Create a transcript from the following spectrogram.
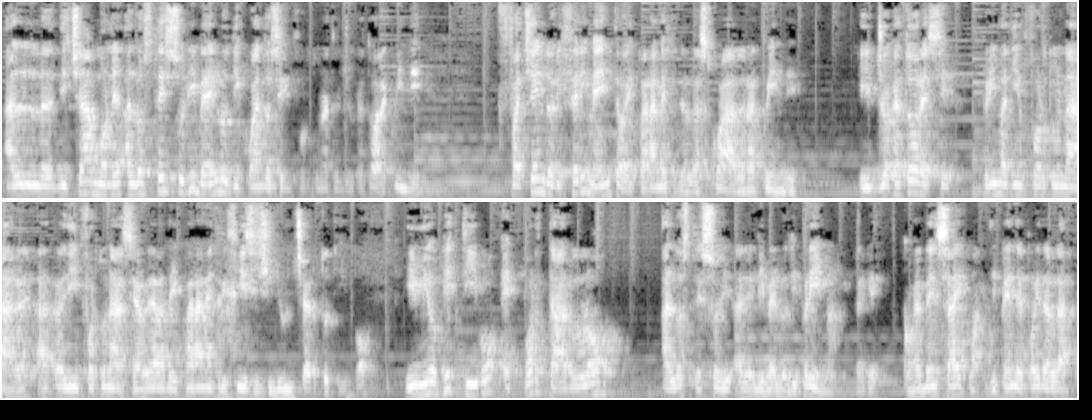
al, diciamo, ne, allo stesso livello di quando si è infortunato il giocatore. Quindi facendo riferimento ai parametri della squadra. Quindi il giocatore si, prima di, di, infortunarsi aveva dei parametri fisici di un certo tipo, il mio obiettivo è portarlo allo stesso livello di prima, perché come ben sai qua, dipende poi dalla,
